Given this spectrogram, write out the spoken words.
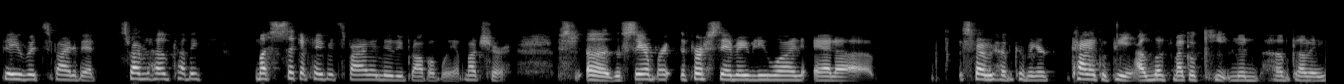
favorite Spider-Man. Spider-Man Homecoming, my second favorite Spider-Man movie probably. I'm not sure. Uh, the Sam, the first Sam Raimi one, and uh, Spider-Man Homecoming are kind of competing. I loved Michael Keaton in Homecoming,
